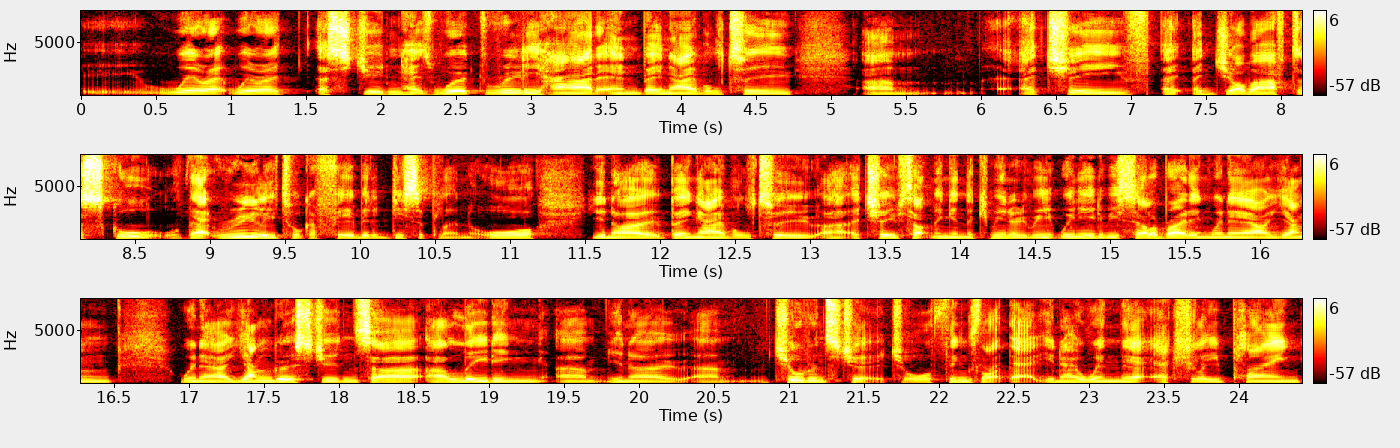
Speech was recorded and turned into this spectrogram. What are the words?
where, a, where a, a student has worked really hard and been able to um, achieve a, a, job after school that really took a fair bit of discipline or you know being able to uh, achieve something in the community. We, we need to be celebrating when our young when our younger students are, are leading, um, you know, um, children's church or things like that, you know, when they're actually playing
